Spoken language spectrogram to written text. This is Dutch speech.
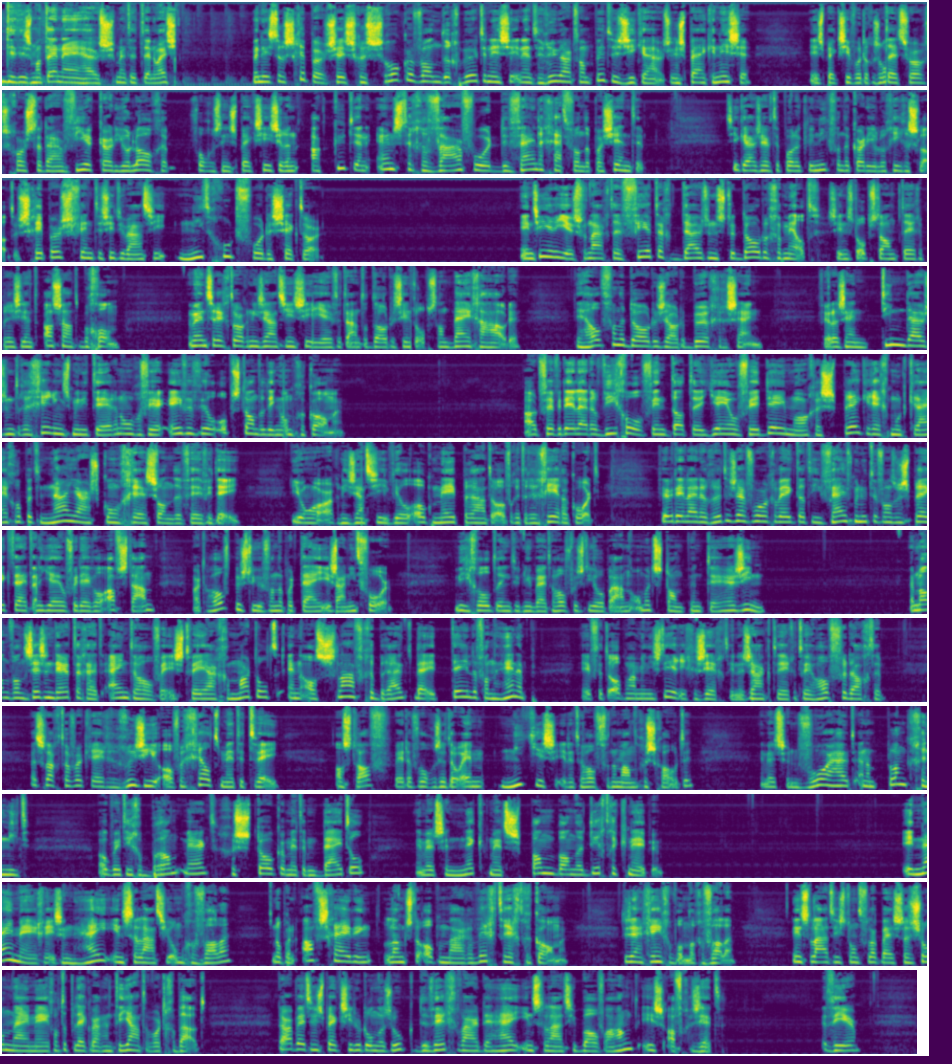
Dit is Martijn Nijhuis met het NOS. Minister Schippers is geschrokken van de gebeurtenissen in het Ruwaard van Putten ziekenhuis in Spijkenisse. De inspectie voor de gezondheidszorg schorste daar vier cardiologen. Volgens de inspectie is er een acuut en ernstig gevaar voor de veiligheid van de patiënten. Het ziekenhuis heeft de polykliniek van de cardiologie gesloten. Schippers vindt de situatie niet goed voor de sector. In Syrië is vandaag de 40.000ste doden gemeld sinds de opstand tegen president Assad begon. Een mensenrechtenorganisatie in Syrië heeft het aantal doden sinds de opstand bijgehouden. De helft van de doden zouden burgers zijn. Verder zijn 10.000 regeringsmilitairen en ongeveer evenveel opstandelingen omgekomen. Oud-VVD-leider Wiegel vindt dat de JOVD morgen spreekrecht moet krijgen op het najaarscongres van de VVD. De jonge organisatie wil ook meepraten over het regeerakkoord. VVD-leider Rutte zei vorige week dat hij vijf minuten van zijn spreektijd aan de JOVD wil afstaan, maar het hoofdbestuur van de partij is daar niet voor. Wiegel dringt er nu bij het hoofdbestuur op aan om het standpunt te herzien. Een man van 36 uit Eindhoven is twee jaar gemarteld en als slaaf gebruikt bij het telen van hennep, heeft het Openbaar Ministerie gezegd in de zaak tegen twee hoofdverdachten. Het slachtoffer kreeg ruzie over geld met de twee. Als straf werden volgens het OM nietjes in het hoofd van de man geschoten en werd zijn voorhuid aan een plank geniet. Ook werd hij gebrandmerkt, gestoken met een bijtel en werd zijn nek met spanbanden dichtgeknepen. In Nijmegen is een hei-installatie omgevallen en op een afscheiding langs de openbare weg terechtgekomen. Er zijn geen gewonden gevallen. De installatie stond vlakbij station Nijmegen op de plek waar een theater wordt gebouwd. De arbeidsinspectie doet onderzoek. De weg waar de hei-installatie boven hangt is afgezet. Het weer.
